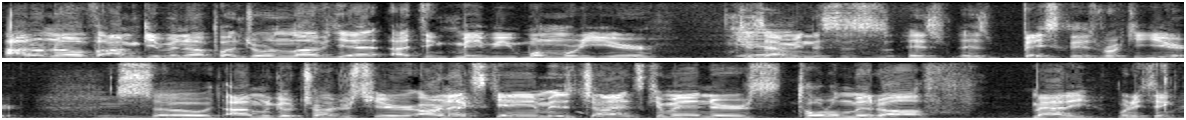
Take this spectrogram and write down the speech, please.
I don't know if I'm giving up on Jordan Love yet. I think maybe one more year. Because Yeah. I mean, this is, is, is basically his rookie year. So I'm gonna go Chargers here. Our next game is Giants Commanders. Total mid off. Maddie, what do you think?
